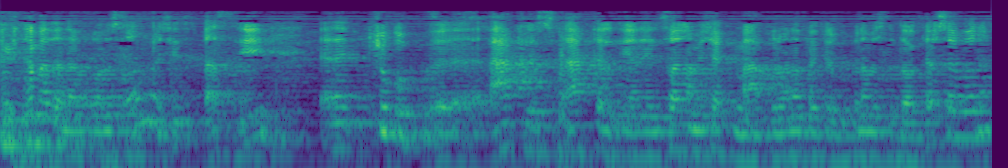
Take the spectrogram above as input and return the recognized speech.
میامدن افغانستان باشید پس این چون عقل عقل یعنی انسان همیشه معقولانه فکر بکنه مثل دکتر سبانه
